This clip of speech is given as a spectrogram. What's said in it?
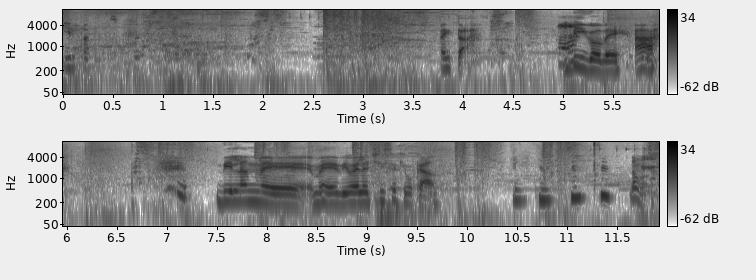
Ir para atrás. Ahí está. Ah, Digo de. Ah. Dylan me, me dio el hechizo equivocado. No mames.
